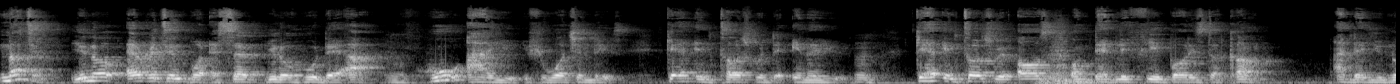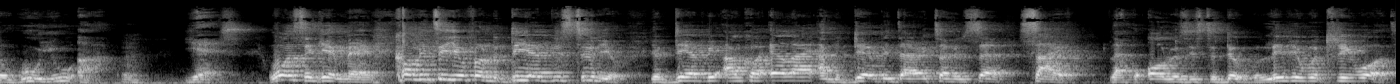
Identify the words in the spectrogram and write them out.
nothing. You know everything but except you know who they are. Mm. Who are you? If you're watching this, get in touch with the inner you. Mm. Get in touch with us on deadlyfitbodies.com, and then you know who you are. Mm. Yes. Once again, man, coming to you from the DFB studio, your DFB uncle Eli and the DFB director himself, Sire like we always used to do. We'll leave you with three words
